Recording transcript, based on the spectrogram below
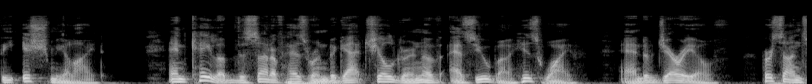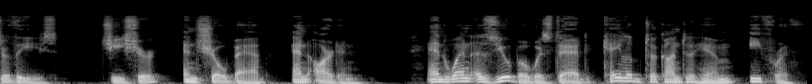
the Ishmeelite. And Caleb the son of Hezron begat children of Azubah his wife, and of Jerioth. Her sons are these, Jesher, and Shobab, and Ardon. And when Azubah was dead, Caleb took unto him Ephrath,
